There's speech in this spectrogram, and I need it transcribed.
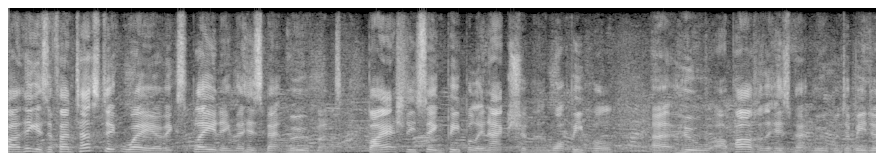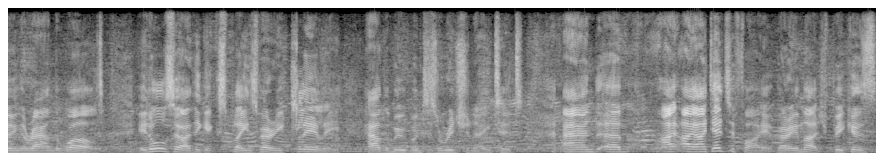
But I think it's a fantastic way of explaining the Hizmet movement by actually seeing people in action and what people uh, who are part of the Hizmet movement have been doing around the world. It also, I think, explains very clearly how the movement has originated. And um, I, I, identify it very much because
